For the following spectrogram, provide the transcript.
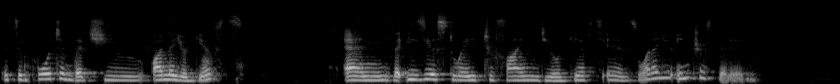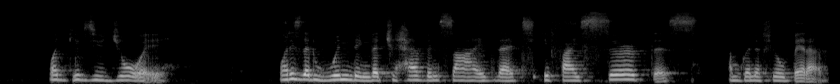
It's important that you honor your gifts. And the easiest way to find your gifts is what are you interested in? What gives you joy? What is that winding that you have inside that if I serve this, I'm going to feel better?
